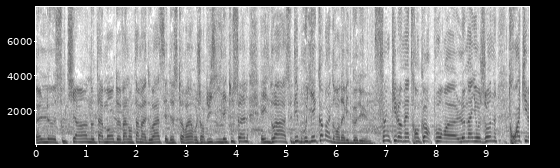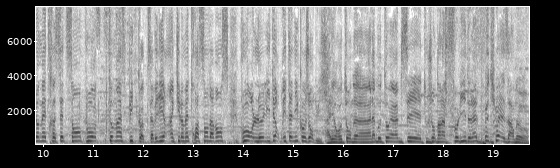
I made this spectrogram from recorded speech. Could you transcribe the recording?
le soutien notamment de Valentin Madouas et de Storer. Aujourd'hui, il est tout seul et il doit se débrouiller comme un grand David Godu. 5 km encore pour euh, le maillot jaune, 3 km 700 pour Thomas Pitcock. Ça veut dire 1 km 300 d'avance pour le leader britannique aujourd'hui. Allez, on retourne euh, à la moto RMC, toujours dans la folie de l'Alpe d'Huez, Arnaud.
